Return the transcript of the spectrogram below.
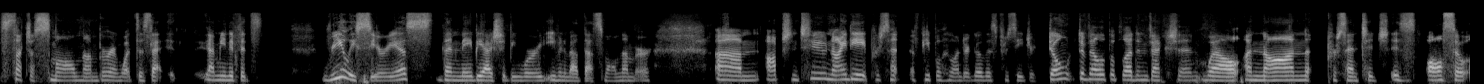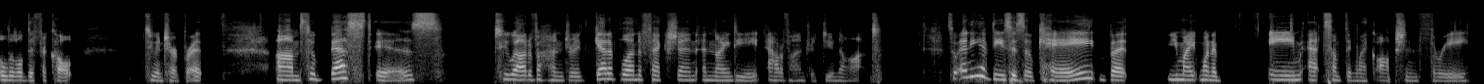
such a small number and what does that, I mean, if it's really serious, then maybe I should be worried even about that small number. Um, option two, 98% of people who undergo this procedure don't develop a blood infection. Well, a non-percentage is also a little difficult to interpret. Um, so best is two out of 100 get a blood infection and 98 out of 100 do not. So any of these is okay, but you might want to aim at something like option three.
